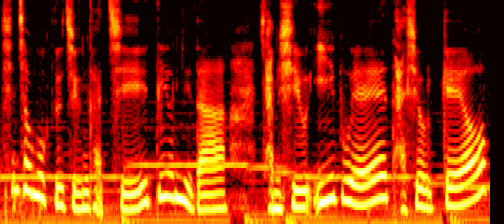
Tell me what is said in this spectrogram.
신청곡도 지금 같이 띄웁니다. 잠시 후 2부에 다시 올게요.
